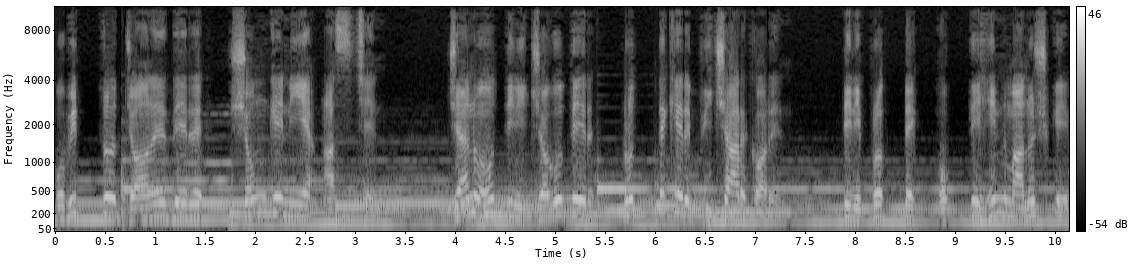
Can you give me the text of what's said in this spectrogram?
পবিত্র জনেদের সঙ্গে নিয়ে আসছেন, যেন তিনি জগতের প্রত্যেকের বিচার করেন। তিনি প্রত্যেক ভক্তিহীন মানুষকে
